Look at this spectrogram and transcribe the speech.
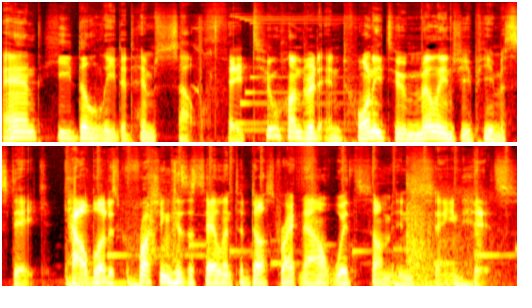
and he deleted himself. A 222 million GP mistake. Cowblood is crushing his assailant to dust right now with some insane hits.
